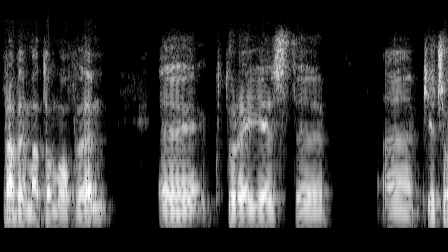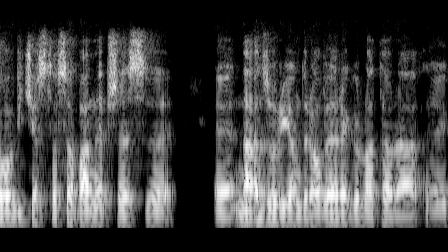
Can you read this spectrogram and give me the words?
prawem atomowym, e, które jest e, e, pieczołowicie stosowane przez e, e, nadzór jądrowy, regulatora, e,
